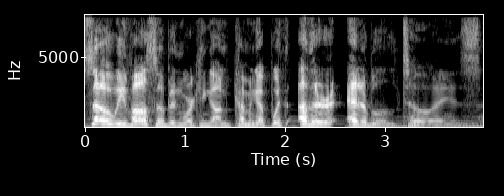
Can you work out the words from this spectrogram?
So we've also been working on coming up with other edible toys.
